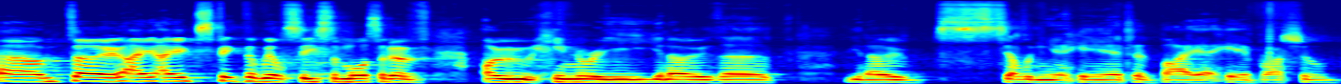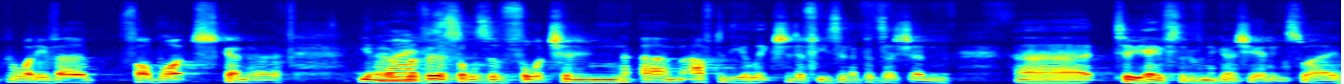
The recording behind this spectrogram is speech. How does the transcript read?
um, so I, I, expect that we'll see some more sort of O. Henry, you know, the, you know, selling your hair to buy a hairbrush or whatever, fob watch kind of you know, Right. reversals of fortune um, after the election if he's in a position uh, to have sort of negotiating sway.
